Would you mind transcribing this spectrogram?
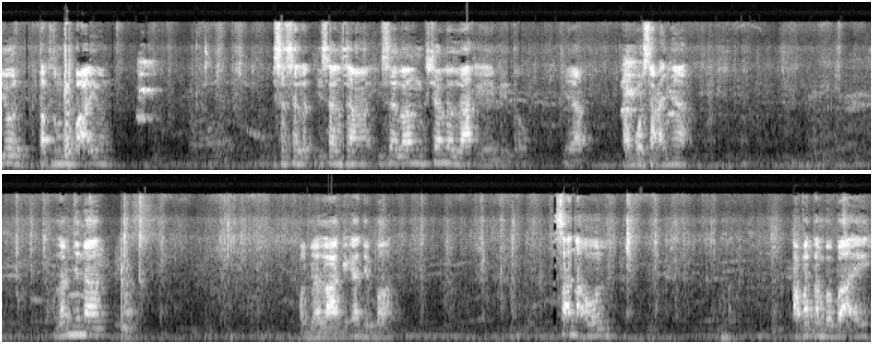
Yun, tatlong babae yun. Isa, sa, isa, sa, isa lang siya lalaki dito. Kaya, pabor sa kanya. Alam niyo na, pag lalaki ka, di ba? Sana all. Apat ang babae.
